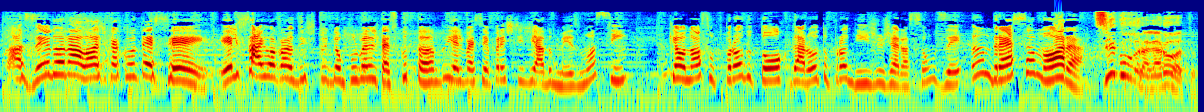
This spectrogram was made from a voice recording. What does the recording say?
Fazendo a analógica acontecer. Ele saiu agora do estúdio, deu um pulo, mas ele tá escutando e ele vai ser prestigiado mesmo assim. Que é o nosso produtor, garoto prodígio, geração Z, André Samora. Segura, garoto!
